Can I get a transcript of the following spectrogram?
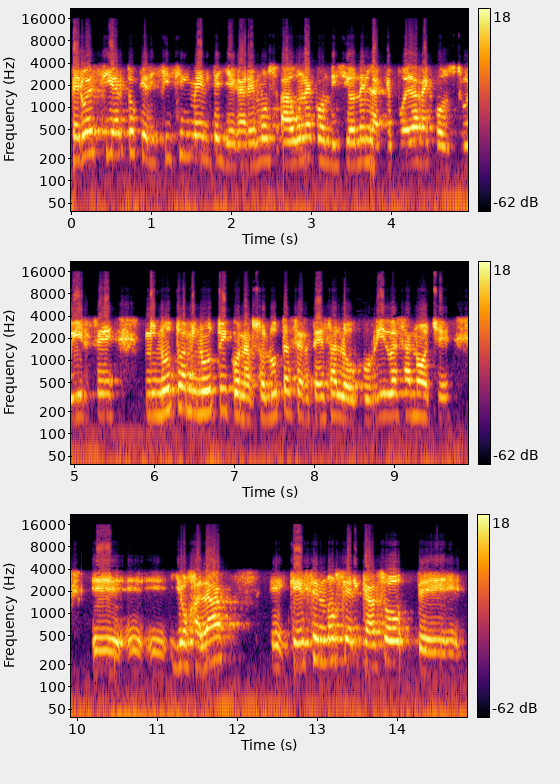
pero es cierto que difícilmente llegaremos a una condición en la que pueda reconstruirse minuto a minuto y con absoluta certeza lo ocurrido esa noche. Eh, eh, eh, y ojalá que ese no sea el caso de,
